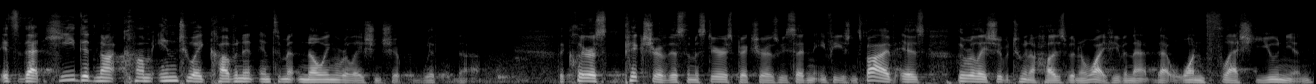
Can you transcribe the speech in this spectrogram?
It's that he did not come into a covenant, intimate, knowing relationship with them. The clearest picture of this, the mysterious picture, as we said in Ephesians 5, is the relationship between a husband and wife, even that, that one flesh union.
